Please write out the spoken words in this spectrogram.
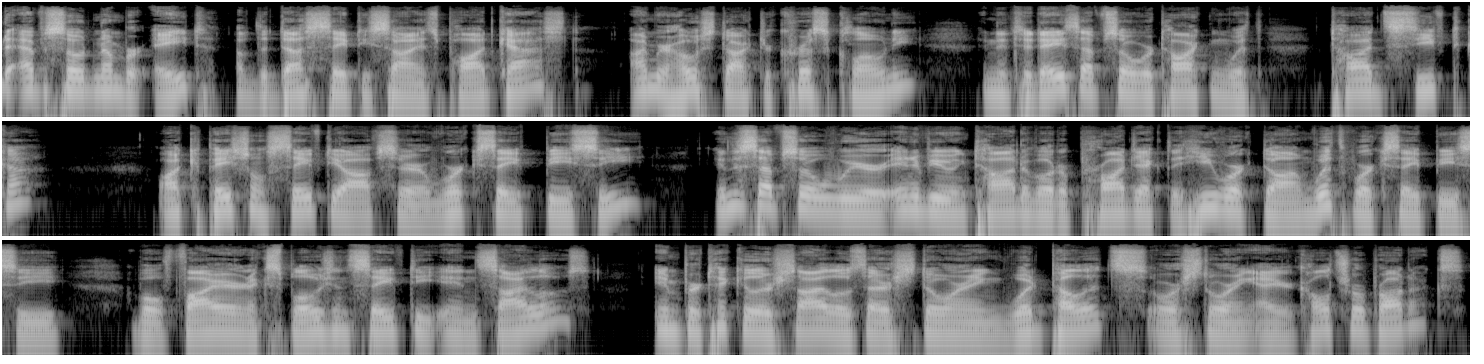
to episode number eight of the Dust Safety Science Podcast. I'm your host, Dr. Chris Cloney, and in today's episode, we're talking with Todd Ciftka, Occupational Safety Officer at WorkSafe BC. In this episode, we're interviewing Todd about a project that he worked on with WorkSafe BC about fire and explosion safety in silos, in particular, silos that are storing wood pellets or storing agricultural products.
